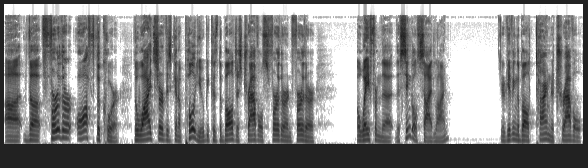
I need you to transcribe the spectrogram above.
uh, the further off the court, the wide serve is going to pull you because the ball just travels further and further away from the, the single sideline. You're giving the ball time to travel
